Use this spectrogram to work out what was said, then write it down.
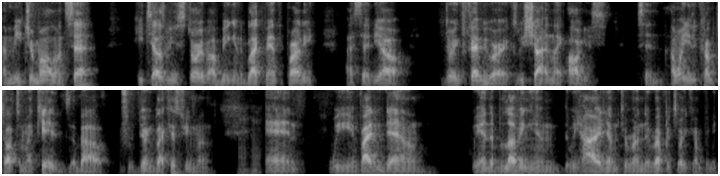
I meet Jamal on set. He tells me his story about being in the Black Panther Party. I said, "Yo, during February, because we shot in like August said, I want you to come talk to my kids about during Black History Month. Mm-hmm. And we invite him down. We end up loving him. We hired him to run the repertory company.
